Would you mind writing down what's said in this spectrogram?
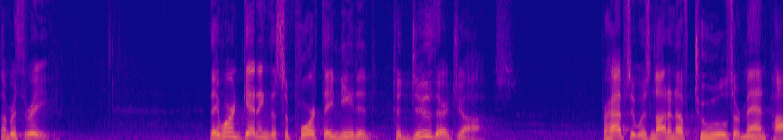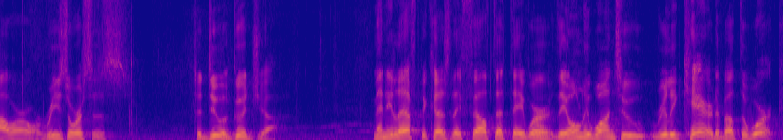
Number three, they weren't getting the support they needed to do their jobs. Perhaps it was not enough tools or manpower or resources to do a good job. Many left because they felt that they were the only ones who really cared about the work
